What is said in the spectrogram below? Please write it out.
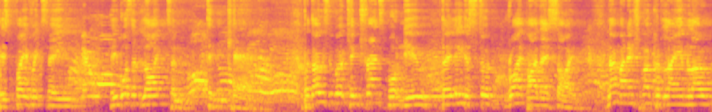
his favourite team, he wasn't liked and didn't care. But those who worked in transport knew their leader stood right by their side. No management could lay him low.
